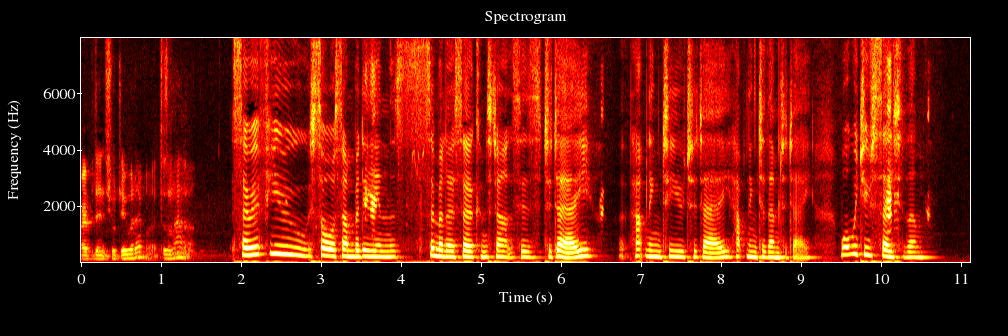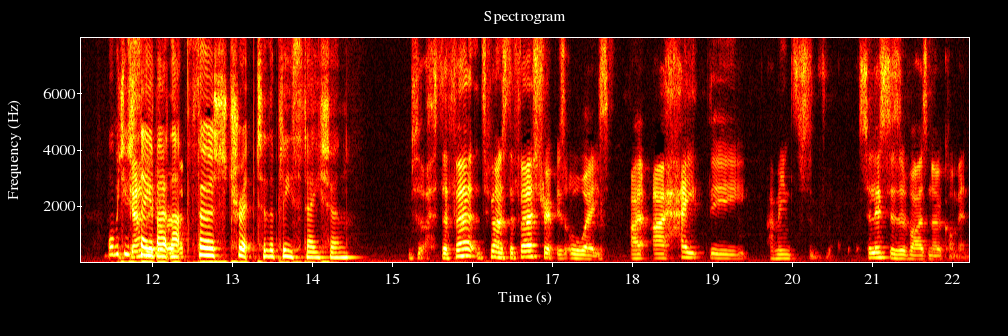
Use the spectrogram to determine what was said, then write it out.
evidence, you'll do whatever. It doesn't matter. So if you saw somebody in similar circumstances today, happening to you today, happening to them today, what would you say to them? What would you say about that first trip to the police station? The first, to be honest, the first trip is always. I, I hate the. I mean, solicitors advise no comment,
